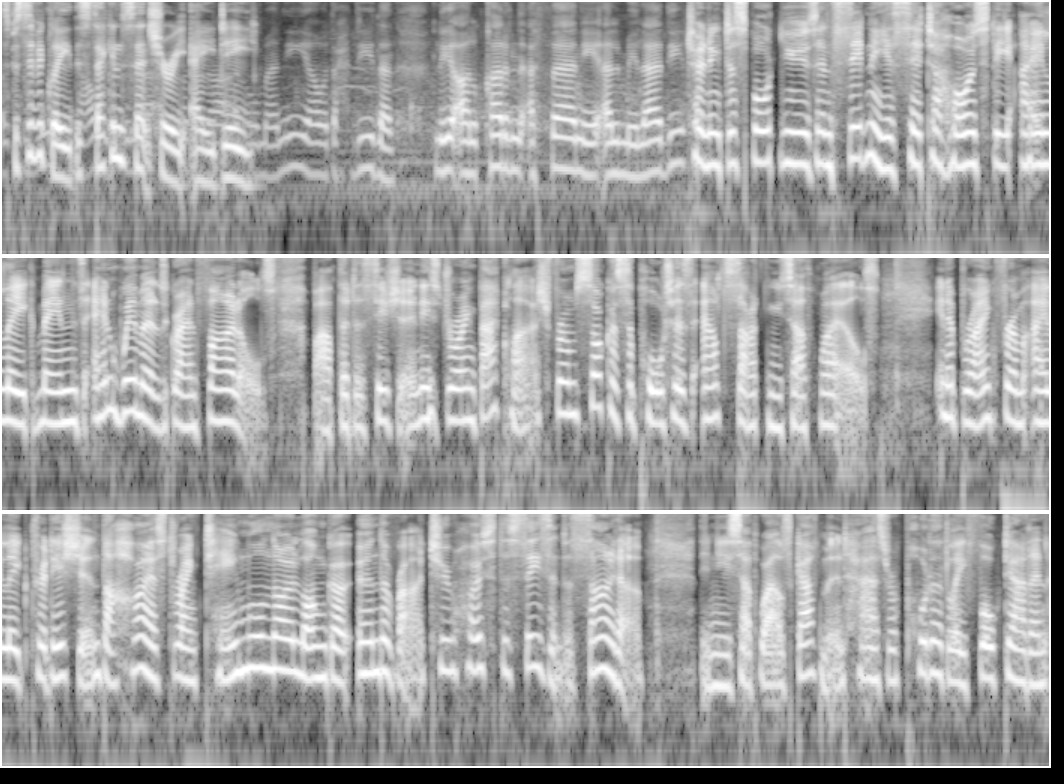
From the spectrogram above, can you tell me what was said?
specifically the 2nd century AD. Turning to sport news, and Sydney is set to host the A League men's and women's grand finals, but the decision is drawing backlash from soccer supporters outside New South Wales. In a break from A League tradition, the highest ranked team will no longer earn the right to host the season decider. The New South Wales government has reportedly forked out an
